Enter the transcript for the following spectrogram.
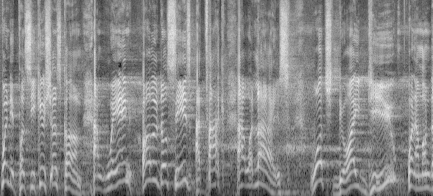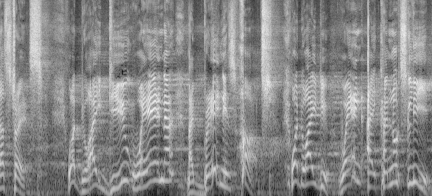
when the persecutions come, and when all those things attack our lives, what do I do when I'm under stress? What do I do when my brain is hot? What do I do when I cannot sleep?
